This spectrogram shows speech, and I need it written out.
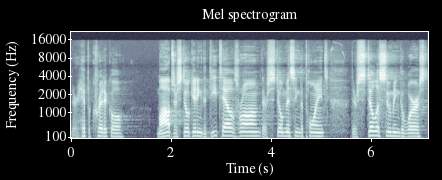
they're hypocritical, Mobs are still getting the details wrong, they're still missing the point, they're still assuming the worst,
